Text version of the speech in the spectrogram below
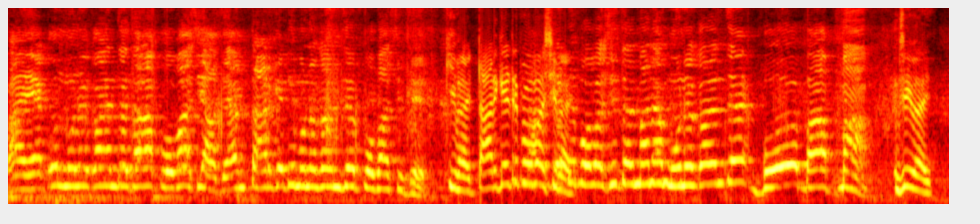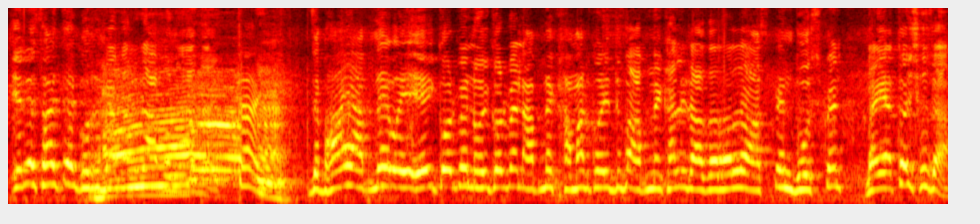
ভাই এখন মনে করেন যে যারা প্রবাসী আছে আমি টার্গেটই মনে করেন যে প্রবাসীদের। কি ভাই টার্গেটে প্রবাসী ভাই? টার্গেটই প্রবাসীদের মানে মনে করেন যে বউ বাপ মা। জি ভাই। এর সাথে গরুর ব্যাপারটা আপন হয়ে তাই? যে ভাই আপনি এই করবেন ওই করবেন আপনি খামার করে দিব আপনি খালি রাজার হলে আসবেন বসবেন। ভাই এতই সোজা।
